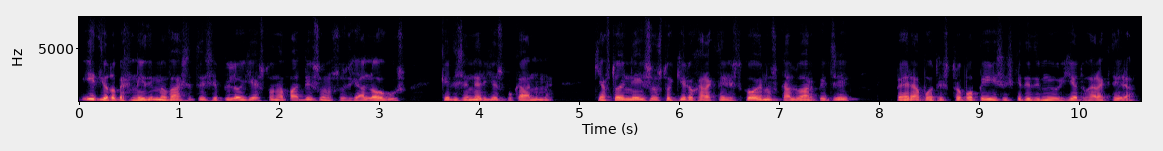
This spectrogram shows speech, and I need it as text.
ίδιο το παιχνίδι με βάση τις επιλογές των απαντήσεων στους διαλόγους και τις ενέργειες που κάνουμε. Και αυτό είναι ίσως το κύριο χαρακτηριστικό ενός καλού RPG πέρα από τις τροποποιήσεις και τη δημιουργία του χαρακτήρα.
